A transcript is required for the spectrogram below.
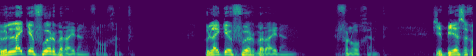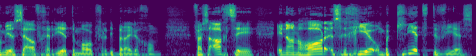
Hoe lyk jou voorbereiding vanoggend? Hoe lyk jou voorbereiding vanoggend? Is jy besig om jouself gereed te maak vir die bruidegom? Vers 8 sê en aan haar is gegee om bekleed te wees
